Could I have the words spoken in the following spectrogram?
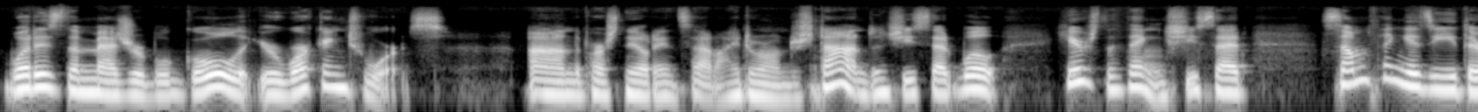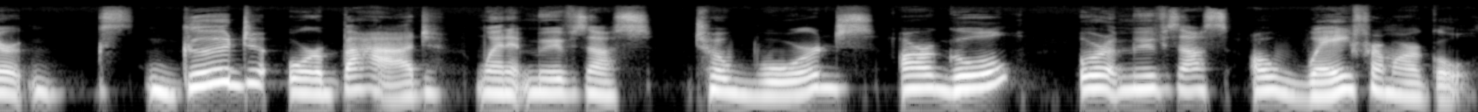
what is the measurable goal that you're working towards and the person in the audience said I don't understand and she said well here's the thing she said something is either good or bad when it moves us towards our goal or it moves us away from our goal.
